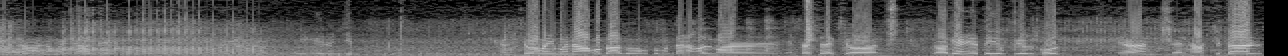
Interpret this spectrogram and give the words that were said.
Nadaan ako yung dati. Ingay ng jeep. Ayan, Siomay muna ako bago ako pumunta ng Almar intersection. So again, ito yung pure gold. Ayan, then hospital.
